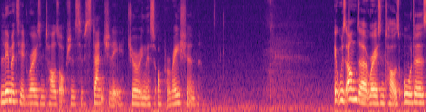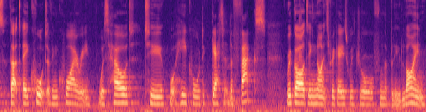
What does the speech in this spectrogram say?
limited Rosenthal's options substantially during this operation. It was under Rosenthal's orders that a court of inquiry was held to what he called get at the facts regarding 9th Brigade's withdrawal from the Blue Line.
